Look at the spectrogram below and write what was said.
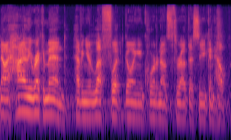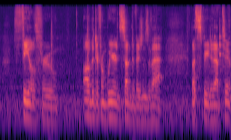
Now I highly recommend having your left foot going in quarter notes throughout this so you can help feel through all the different weird subdivisions of that. Let's speed it up too.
